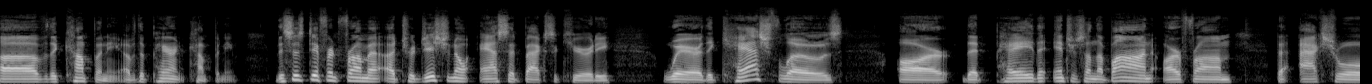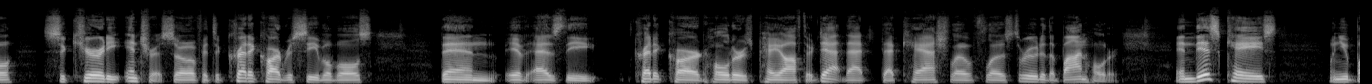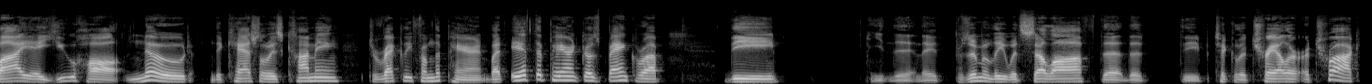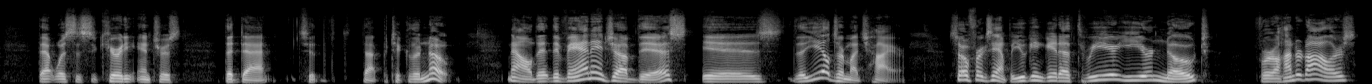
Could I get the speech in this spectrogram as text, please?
of the company, of the parent company. This is different from a, a traditional asset backed security where the cash flows are that pay the interest on the bond are from the actual security interest. So if it's a credit card receivables, then if as the credit card holders pay off their debt, that, that cash flow flows through to the bondholder. In this case, when you buy a U-Haul note, the cash flow is coming directly from the parent. But if the parent goes bankrupt, the, the they presumably would sell off the, the the particular trailer or truck that was the security interest that that to that particular note. Now, the, the advantage of this is the yields are much higher. So, for example, you can get a three-year note for $100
